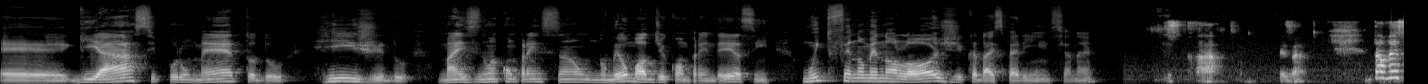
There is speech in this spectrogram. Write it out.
é, guiar-se por um método rígido, mas numa compreensão, no meu modo de compreender, assim, muito fenomenológica da experiência, né? Exato, exato. Talvez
